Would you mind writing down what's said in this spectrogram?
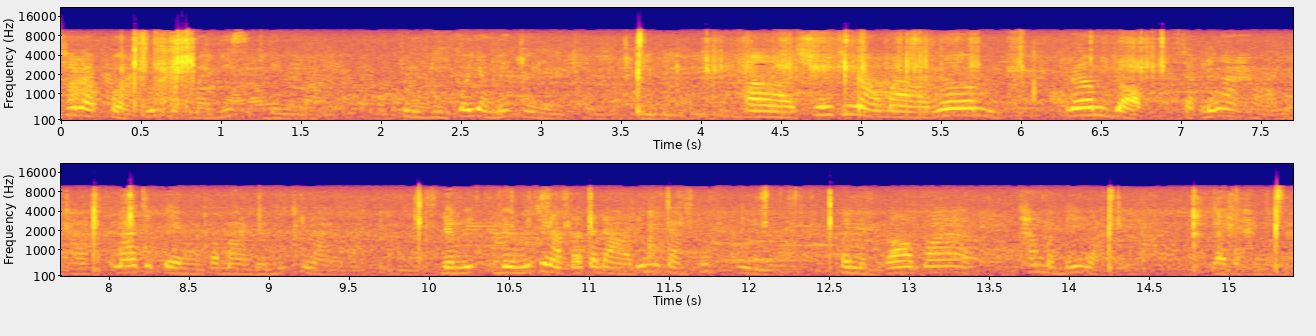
ที่เราเปิดธุรกิจมา 20 เดือนคุณบีก็ยังไม่เคยลงทุนช่วงที่เรามาเริ่ม เริ่มดรอปจากเรื่องอาหารนะคะน่าจะเป็นประมาณเดือนมิถุนาเดือนมิเดือนมิถุนากรกฎาได้มีการพูดคุยไปหนึ่งรอบว่าถ้ามันไม่ไหวเราจะทำยังไง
